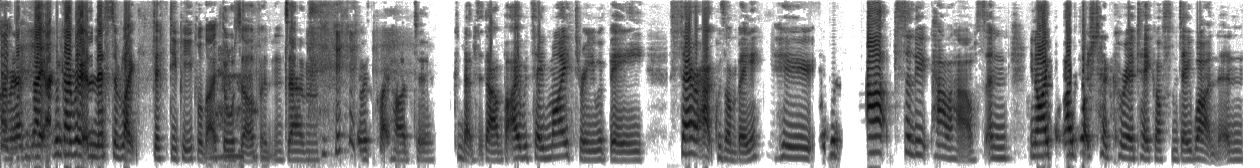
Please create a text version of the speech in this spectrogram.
I mean, I think I, I, think I wrote a list of like 50 people that I thought of, and um, it was quite hard to condense it down. But I would say my three would be Sara Akwisombe, who is an absolute powerhouse. And, you know, I, I watched her career take off from day one, and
